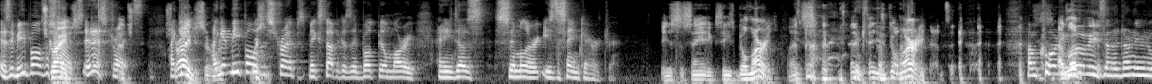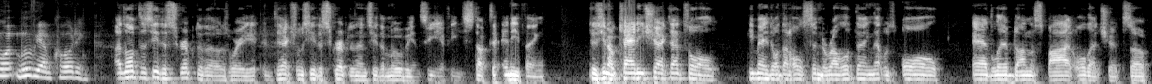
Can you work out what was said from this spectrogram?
Is it meatballs or Stripes. stripes? It is stripes. Stripes I get, I get meatballs and stripes mixed up because they're both Bill Murray, and he does similar. He's the same character. He's the same. He's Bill Murray. That's he's Bill Murray. That's it. I'm quoting love- movies, and I don't even know what movie I'm quoting. I'd love to see the script of those, where you to actually see the script and then see the movie and see if he stuck to anything. Because you know, Caddyshack. That's all he made. All that whole Cinderella thing. That was all ad libbed on the spot. All that shit. So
